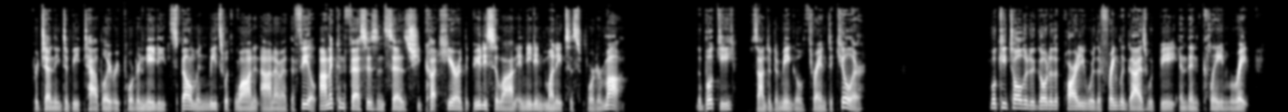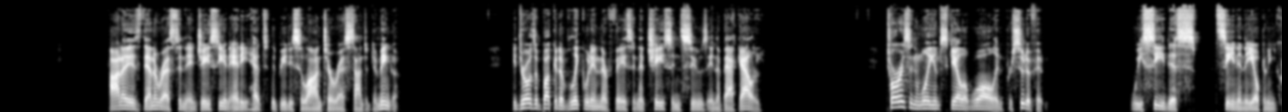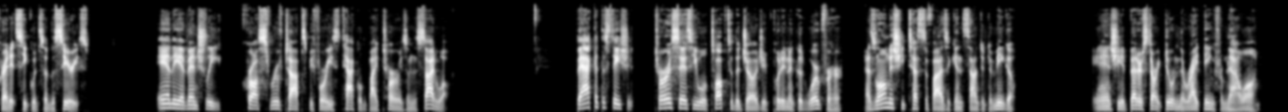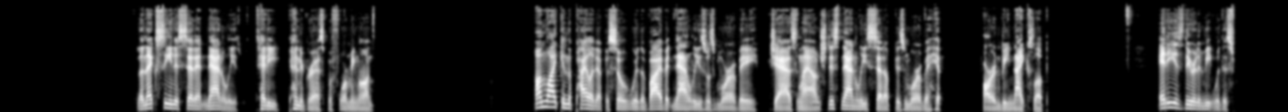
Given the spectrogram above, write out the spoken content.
pretending to be tabloid reporter Nadine Spellman, meets with Juan and Anna at the field. Anna confesses and says she cut hair at the beauty salon and needed money to support her mom. The bookie, Santo Domingo, threatened to kill her, Bookie told her to go to the party where the Franklin guys would be and then claim rape. Anna is then arrested, and JC and Eddie head to the beauty salon to arrest Santo Domingo. He throws a bucket of liquid in their face, and a chase ensues in the back alley. Torres and Williams scale a wall in pursuit of him. We see this scene in the opening credit sequence of the series. And they eventually cross rooftops before he's tackled by Torres on the sidewalk. Back at the station, Torres says he will talk to the judge and put in a good word for her, as long as she testifies against Santo Domingo. And she had better start doing the right thing from now on. The next scene is set at Natalie's, Teddy Pendergrass performing on. Unlike in the pilot episode where the vibe at Natalie's was more of a jazz lounge, this Natalie's setup is more of a hip R&B nightclub. Eddie is there to meet with his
